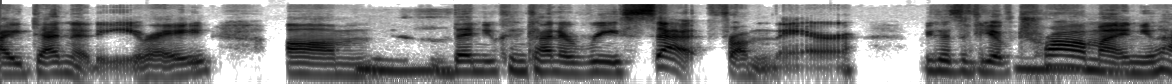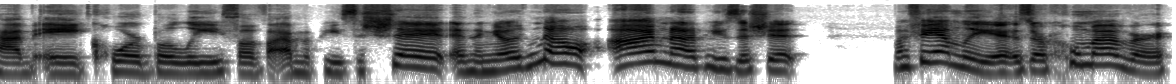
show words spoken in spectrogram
identity right? Um Yeah. then you can kind of reset from there. Because if you have trauma and you have a core belief of i'm a piece of shit and then you're like no i'm not a piece of shit. My family is or whomever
